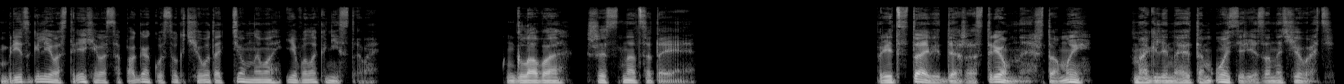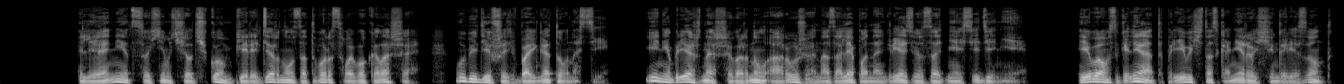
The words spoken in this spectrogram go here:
брезгливо стряхивая сапога кусок чего-то темного и волокнистого. Глава шестнадцатая. Представить даже стрёмно, что мы могли на этом озере заночевать. Леонид сухим щелчком передернул затвор своего калаша, убедившись в боеготовности, и небрежно швырнул оружие на заляпанное грязью заднее сиденье. Его взгляд, привычно сканирующий горизонт,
